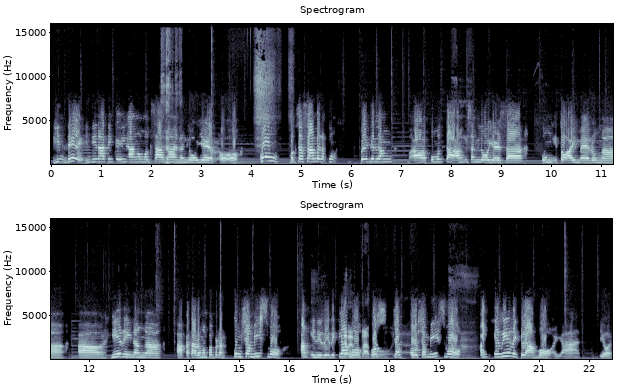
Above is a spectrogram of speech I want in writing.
Hindi. Hindi natin kailangan magsama ng lawyer. Oo. Kung magsasama lang, kung pwede lang uh, pumunta ang isang lawyer sa kung ito ay merong uh, uh, hearing ng uh, uh, katarungan pabarang, kung siya mismo ang inirereklamo o siya, o siya mismo mm ang irireklamo. Ayan. Yun.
